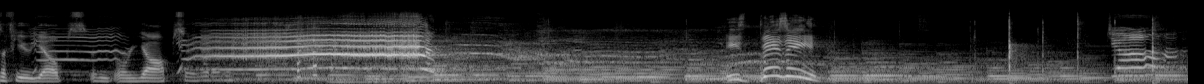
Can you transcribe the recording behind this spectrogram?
a few yelps and, or yops or whatever He's busy. John.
